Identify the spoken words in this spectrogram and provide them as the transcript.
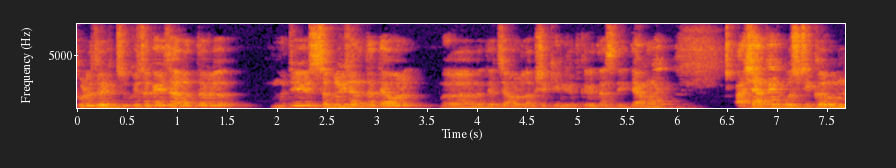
थोडं जरी चुकीचं काही झालं तर म्हणजे सगळी जनता त्यावर त्याच्यावर लक्ष केंद्रित करीत असते. त्यामुळे अशा काही गोष्टी करून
